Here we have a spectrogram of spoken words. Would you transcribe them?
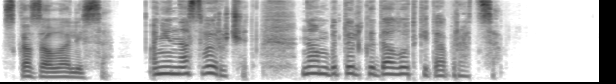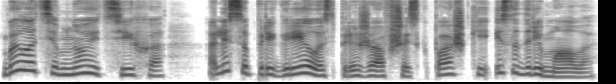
сказала Алиса. Они нас выручат. Нам бы только до лодки добраться. Было темно и тихо. Алиса пригрелась, прижавшись к Пашке, и задремала.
